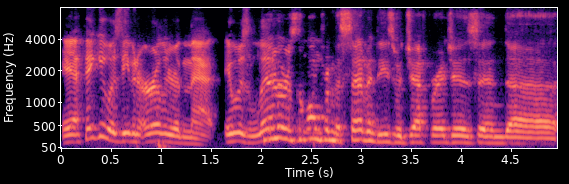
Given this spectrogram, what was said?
Yeah, I think it was even earlier than that. It was literally. there was the one from the 70s with Jeff Bridges and uh,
